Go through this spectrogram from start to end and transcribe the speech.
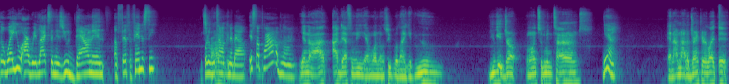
the way you are relaxing is you down in a fifth of Hennessy. What are we talking about? It's a problem. You know, I, I definitely am one of those people. Like, if you you get drunk one too many times, Yeah, and I'm not a drinker like that.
